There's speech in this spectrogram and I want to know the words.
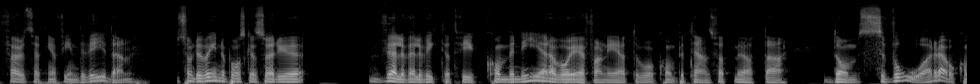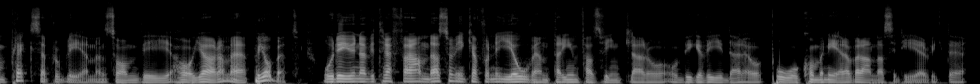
förutsättningar för individen. Som du var inne på, Oskar, så är det ju väldigt, väldigt viktigt att vi kombinerar vår erfarenhet och vår kompetens för att möta de svåra och komplexa problemen som vi har att göra med på jobbet. Och det är ju när vi träffar andra som vi kan få nya oväntade infallsvinklar och, och bygga vidare och på och kombinera varandras idéer, vilket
